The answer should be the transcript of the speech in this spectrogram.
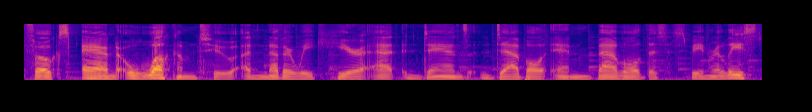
folks, and welcome to another week here at Dan's Dabble and Babble. This is being released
